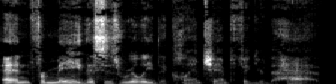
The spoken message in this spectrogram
And for me, this is really the Clamp-Champ figure to have.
